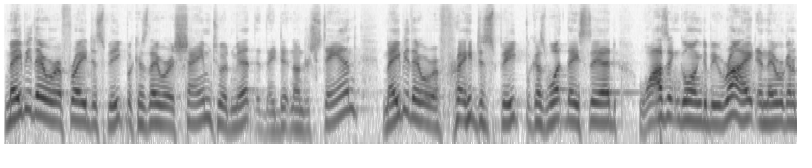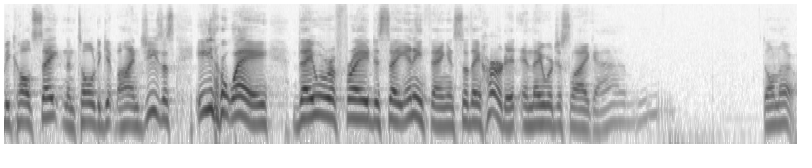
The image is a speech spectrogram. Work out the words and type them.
Maybe they were afraid to speak because they were ashamed to admit that they didn't understand. Maybe they were afraid to speak because what they said wasn't going to be right and they were going to be called Satan and told to get behind Jesus. Either way, they were afraid to say anything, and so they heard it and they were just like, I don't know.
